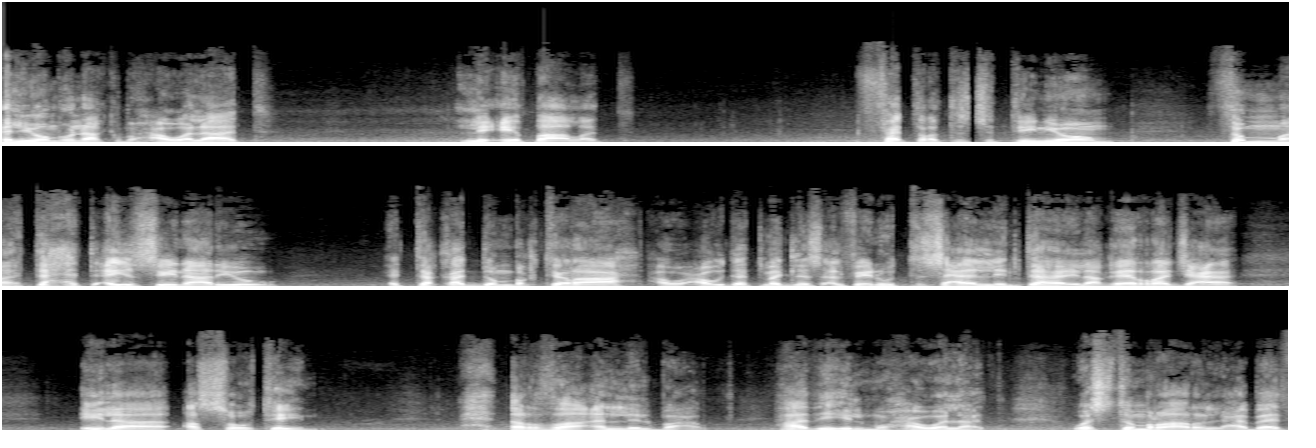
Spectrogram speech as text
اليوم هناك محاولات لإطالة فترة الستين يوم ثم تحت أي سيناريو التقدم باقتراح أو عودة مجلس 2009 اللي انتهى إلى غير رجعة إلى الصوتين إرضاء للبعض. هذه المحاولات واستمرار العبث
